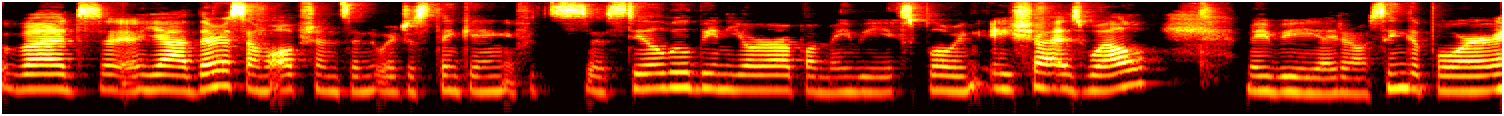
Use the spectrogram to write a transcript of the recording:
But uh, yeah, there are some options, and we're just thinking if it's uh, still will be in Europe or maybe exploring Asia as well. Maybe, I don't know, Singapore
